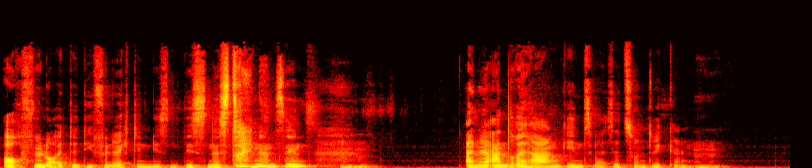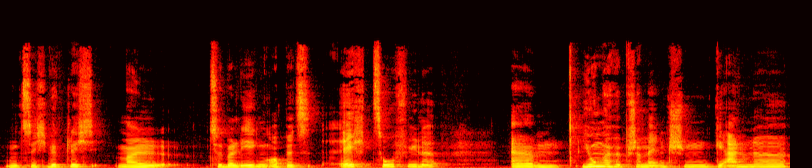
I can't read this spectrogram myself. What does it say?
auch für Leute, die vielleicht in diesem Business drinnen sind, mhm. eine andere Herangehensweise zu entwickeln. Mhm. Und sich wirklich mal zu überlegen, ob jetzt echt so viele ähm, junge, hübsche Menschen gerne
